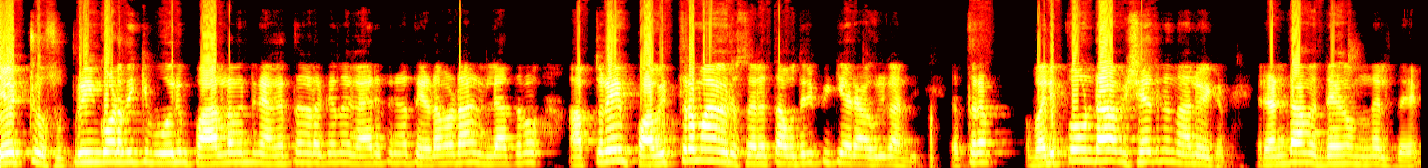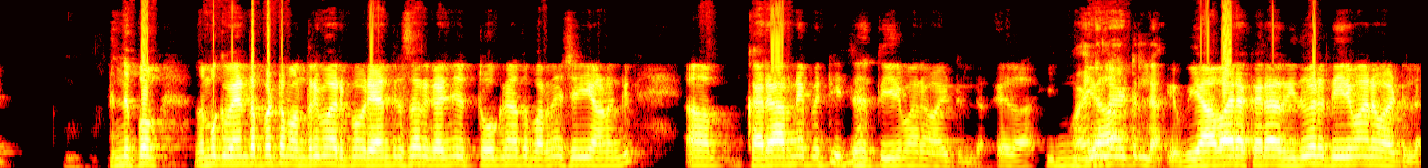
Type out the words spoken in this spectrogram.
ഏറ്റവും സുപ്രീം കോടതിക്ക് പോലും പാർലമെന്റിനകത്ത് നടക്കുന്ന കാര്യത്തിനകത്ത് ഇടപെടാനില്ലാത്തപ്പോൾ അത്രയും പവിത്രമായ ഒരു സ്ഥലത്ത് അവതരിപ്പിക്കുക രാഹുൽ ഗാന്ധി. എത്ര വലിപ്പമുണ്ട് ആ വിഷയത്തിനൊന്ന് ആലോചിക്കണം. രണ്ടാം അദ്ദേഹം ഇന്നലത്തെ ഇന്നിപ്പം നമുക്ക് വേണ്ടപ്പെട്ട മന്ത്രിമാർ ഇപ്പം രാജേന്ദ്ര സാർ കഴിഞ്ഞ ടോക്കിനകത്ത് പറഞ്ഞത് ശരിയാണെങ്കിൽ കരാറിനെ പറ്റി തീരുമാനമായിട്ടില്ല. ഏതാ ഇന്ത്യ വ്യാപാര കരാർ ഇതുവരെ തീരുമാനമായിട്ടില്ല.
